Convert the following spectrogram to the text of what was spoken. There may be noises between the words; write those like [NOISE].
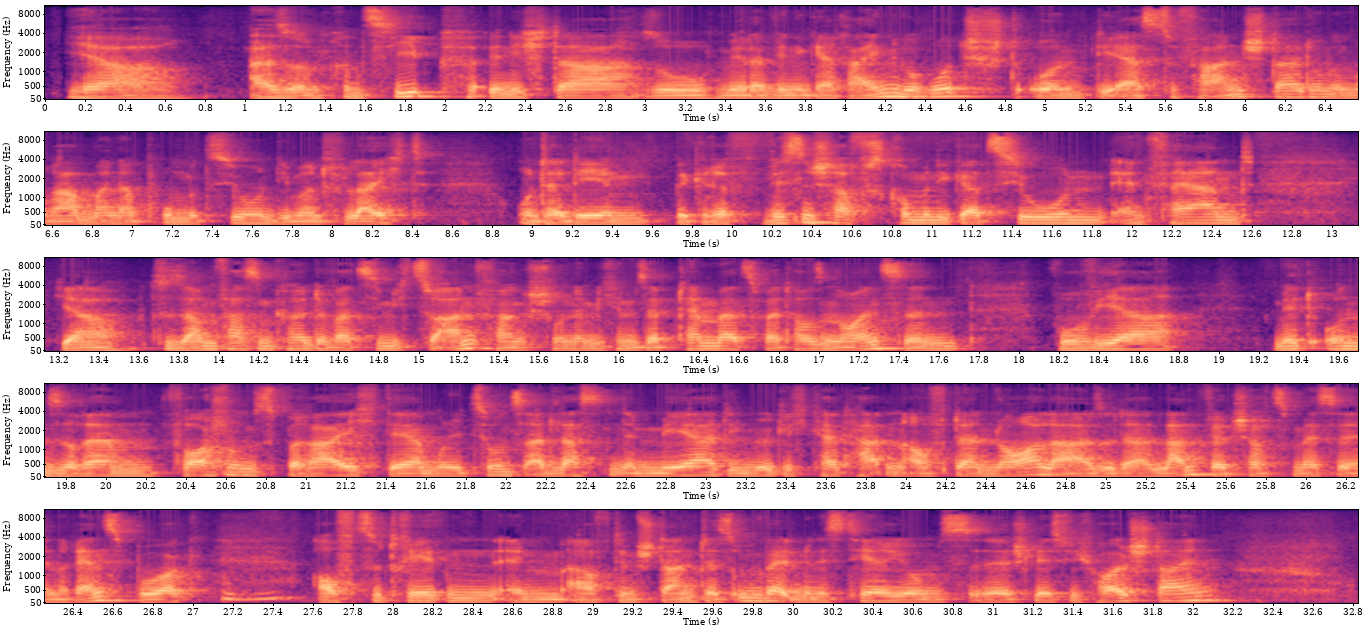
Ja, also im Prinzip bin ich da so mehr oder weniger reingerutscht und die erste Veranstaltung im Rahmen meiner Promotion, die man vielleicht unter dem Begriff Wissenschaftskommunikation entfernt ja, zusammenfassen könnte, war ziemlich zu Anfang schon, nämlich im September 2019, wo wir mit unserem Forschungsbereich der Munitionsadlasten im Meer die Möglichkeit hatten, auf der Norla, also der Landwirtschaftsmesse in Rendsburg, mhm. aufzutreten im, auf dem Stand des Umweltministeriums äh, Schleswig-Holstein.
